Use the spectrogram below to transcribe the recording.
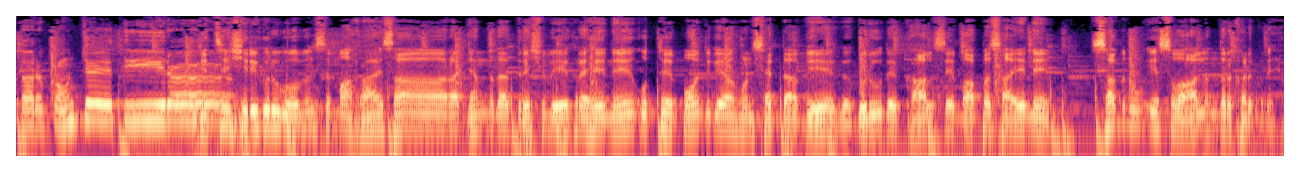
ਤਰ ਪਹੁੰਚੇ ਤੀਰ। ਜਿੱਥੇ ਸ੍ਰੀ ਗੁਰੂ ਗੋਬਿੰਦ ਸਿੰਘ ਮਹਾਰਾਜ ਸਾਰਾ ਜੰਗ ਦਾ ਦ੍ਰਿਸ਼ ਵੇਖ ਰਹੇ ਨੇ ਉੱਥੇ ਪਹੁੰਚ ਗਿਆ ਹੁਣ ਸੈਦਾ ਵੇਗ। ਗੁਰੂ ਦੇ ਖਾਲਸੇ ਵਾਪਸ ਆਏ ਨੇ। ਸਭ ਨੂੰ ਇਹ ਸਵਾਲ ਅੰਦਰ ਖੜਕ ਰਿਹਾ।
